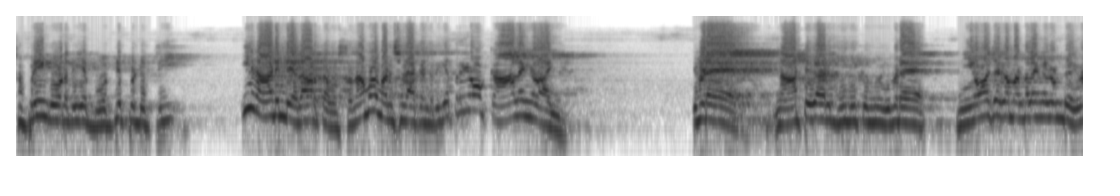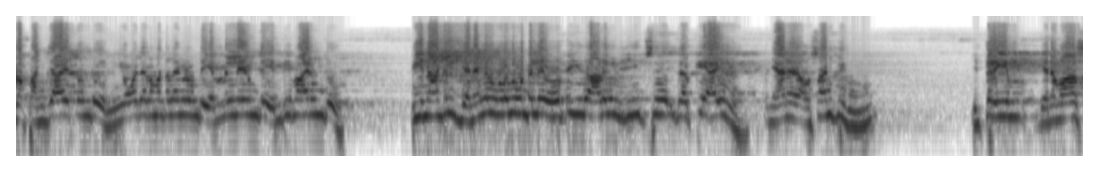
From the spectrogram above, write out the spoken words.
സുപ്രീം കോടതിയെ ബോധ്യപ്പെടുത്തി ഈ നാടിന്റെ യഥാർത്ഥ അവസ്ഥ നമ്മൾ മനസ്സിലാക്കേണ്ടത് എത്രയോ കാലങ്ങളായി ഇവിടെ നാട്ടുകാർ ജീവിക്കുന്നു. ഇവിടെ നിയോജക മണ്ഡലങ്ങളുണ്ട്. ഇവിടെ പഞ്ചായത്തുണ്ട്. നിയോജക മണ്ഡലങ്ങളുണ്ട്. എം എൽ എ ഉണ്ട്. എം പിമാരുണ്ട്. ഈ നാട്ടിൽ ജനങ്ങൾ ഉള്ളതുകൊണ്ടല്ലേ വോട്ട് ചെയ്ത ആളുകൾ വിജയിച്ച് ഇതൊക്കെ ആയത്? ഞാൻ അവസാനിപ്പിക്കുന്നു. ഇത്രയും ജനവാസ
